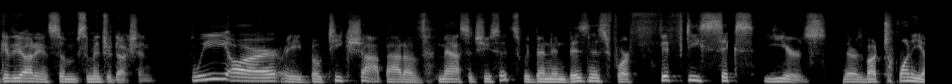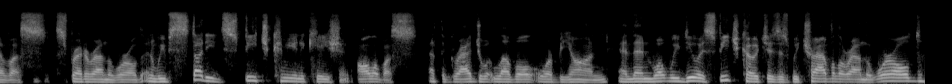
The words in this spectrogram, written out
Give the audience some some introduction. We are a boutique shop out of Massachusetts. We've been in business for 56 years. There's about 20 of us spread around the world, and we've studied speech communication, all of us at the graduate level or beyond. And then what we do as speech coaches is we travel around the world.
